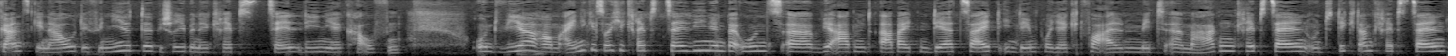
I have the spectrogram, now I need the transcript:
ganz genau definierte, beschriebene Krebszelllinie kaufen. Und wir haben einige solche Krebszelllinien bei uns. Äh, wir arbeiten derzeit in dem Projekt vor allem mit äh, Magenkrebszellen und Dickdarmkrebszellen.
